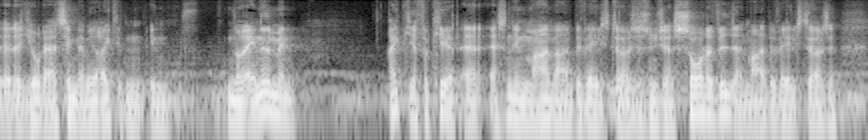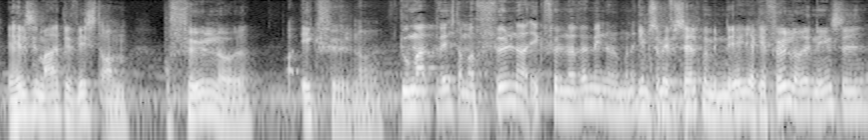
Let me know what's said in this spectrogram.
eller jo, der er ting, der er mere rigtigt end, end noget andet, men rigtigt og forkert er, er sådan en meget, meget bevægelig størrelse, mm. synes jeg. Sort og hvid er en meget bevægelig størrelse. Jeg er hele tiden meget bevidst om at føle noget, og ikke føle noget. Du er meget bevidst om at føle noget og ikke føle noget. Hvad mener du med det? Jamen, som jeg fortalte med min, jeg, jeg kan føle noget i den ene side,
